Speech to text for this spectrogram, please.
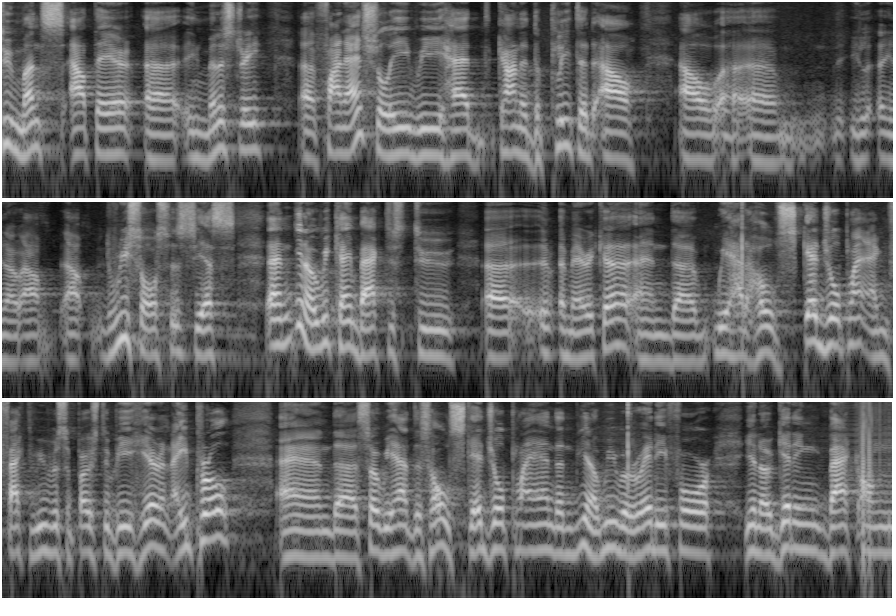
two months out there uh, in ministry, uh, financially, we had kind of depleted our, our uh, um, you know, our, our, resources, yes. And, you know, we came back to, to uh, America, and uh, we had a whole schedule plan. In fact, we were supposed to be here in April, and uh, so we had this whole schedule planned, and you know we were ready for you know getting back on,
